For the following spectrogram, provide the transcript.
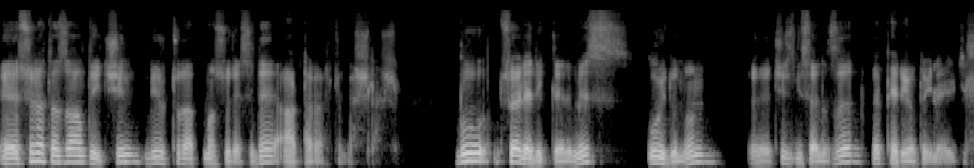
E, sürat azaldığı için bir tur atma süresi de artar arkadaşlar. Bu söylediklerimiz uydunun e, çizgisel hızı ve periyodu ile ilgili.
